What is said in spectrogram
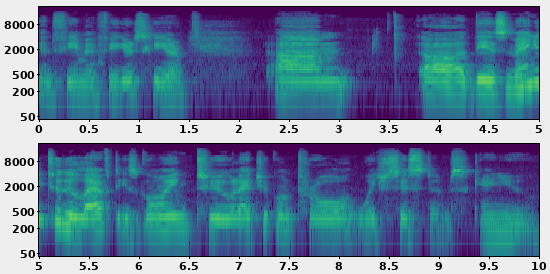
and female figures here. Um, uh, this menu to the left is going to let you control which systems can you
